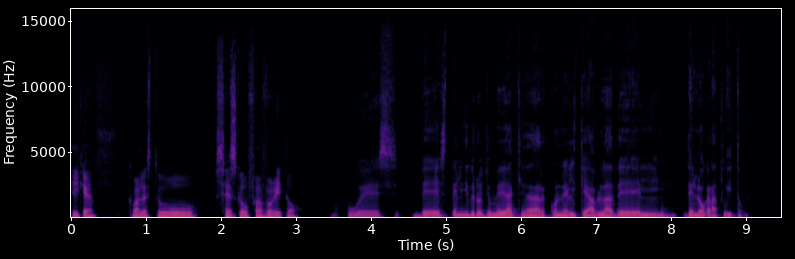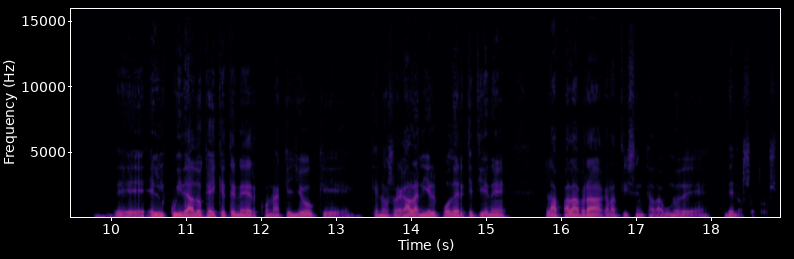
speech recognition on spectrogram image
Quique, ¿cuál es tu sesgo favorito? Pues de este libro yo me voy a quedar con el que habla del, de lo gratuito, del el cuidado que hay que tener con aquello que, que, nos regalan y el poder que tiene la palabra gratis en cada uno de, de nosotros.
